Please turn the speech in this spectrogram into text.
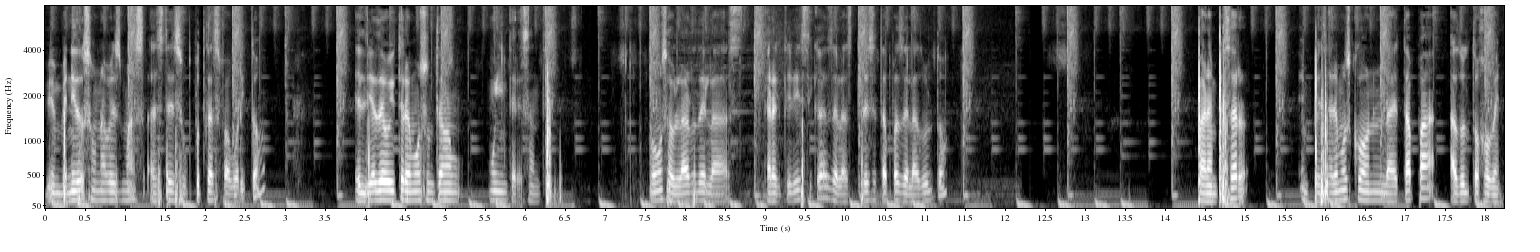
Bienvenidos una vez más a este su podcast favorito. El día de hoy tenemos un tema muy interesante. Vamos a hablar de las características de las tres etapas del adulto. Para empezar, empezaremos con la etapa adulto joven.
